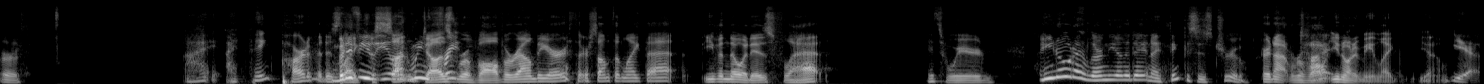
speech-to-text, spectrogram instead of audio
Earth? I I think part of it is But like if you- the you- like, sun does revolve around the Earth or something like that, even though it is flat. It's weird, You know what I learned the other day, and I think this is true. or not revolve. Ti- You know what I mean? Like you know. Yeah,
